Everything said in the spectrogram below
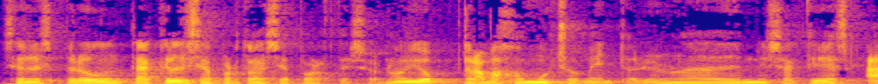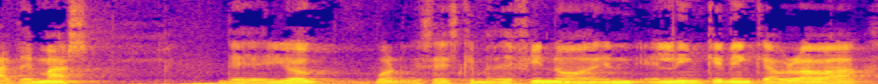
se les pregunta qué les ha aportado ese proceso. ¿no? Yo trabajo mucho mentor en una de mis actividades, además de yo, bueno, ya sabéis que me defino en, LinkedIn que hablaba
